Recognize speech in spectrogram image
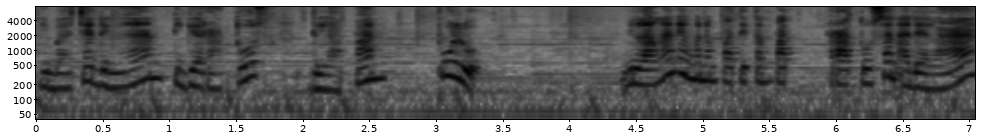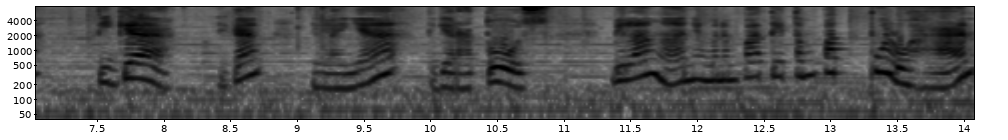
dibaca dengan 380 Bilangan yang menempati tempat ratusan adalah 3 ya kan? Nilainya 300 Bilangan yang menempati tempat puluhan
